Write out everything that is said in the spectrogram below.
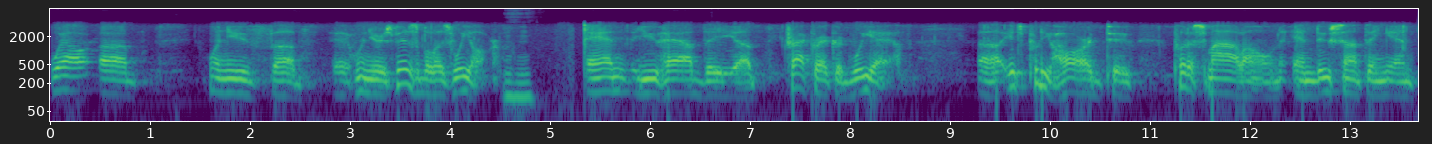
Well, uh, when you've uh, when you're as visible as we are, and you have the uh, track record we have, uh, it's pretty hard to put a smile on and do something in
